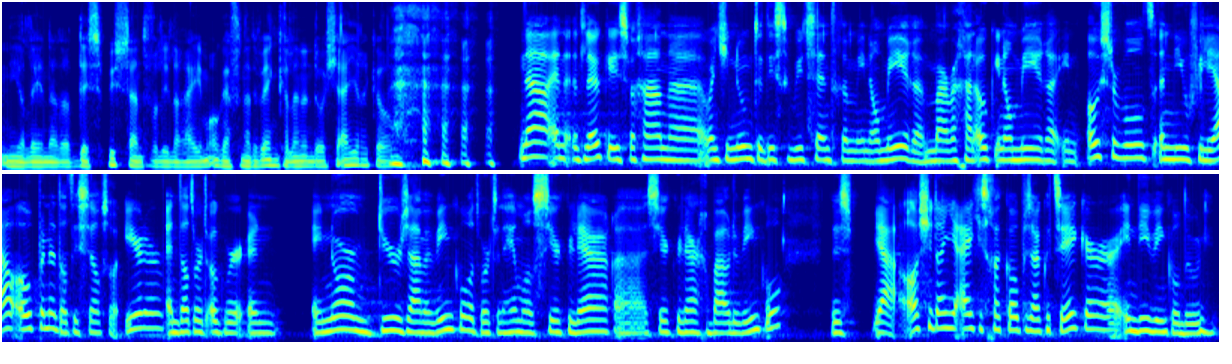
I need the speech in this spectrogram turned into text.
niet alleen naar dat distributiecentrum voor Lila rijden, maar ook even naar de winkel en een doosje eieren kopen. nou, en het leuke is, we gaan, want je noemt het distributiecentrum in Almere, maar we gaan ook in Almere in Oosterwold een nieuw filiaal openen. Dat is zelfs al eerder. En dat wordt ook weer een enorm duurzame winkel. Het wordt een helemaal circulair, uh, circulair gebouwde winkel. Dus ja, als je dan je eitjes gaat kopen, zou ik het zeker in die winkel doen.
